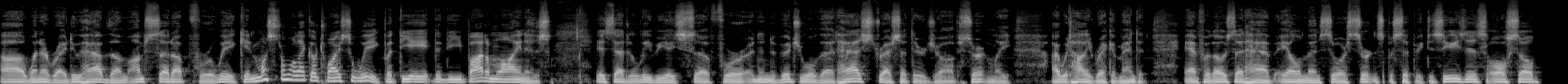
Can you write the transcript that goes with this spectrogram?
uh, whenever I do have them. I'm set up for a week, and once in a while I go twice a week. But the the, the bottom line is is that it alleviates uh, for an individual that has stress at their job. Certainly, I would highly recommend it. And for those that have ailments or certain specific diseases, also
